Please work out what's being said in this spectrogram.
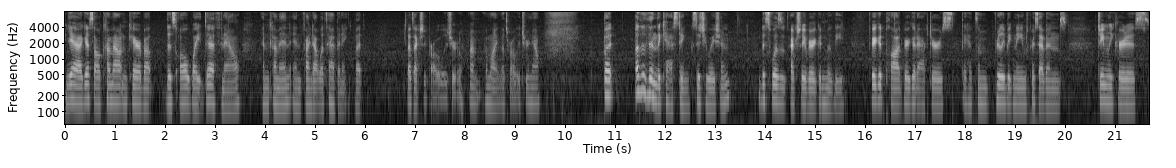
yeah, I guess I'll come out and care about this all white death now and come in and find out what's happening. But that's actually probably true. I'm, I'm lying. That's probably true now. But other than the casting situation, this was actually a very good movie. Very good plot, very good actors. They had some really big names Chris Evans, Jamie Lee Curtis,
